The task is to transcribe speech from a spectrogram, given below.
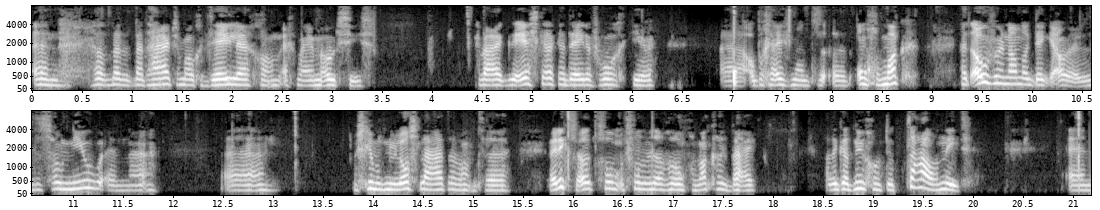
En dat met, met haar te mogen delen, gewoon echt mijn emoties. Waar ik de eerste keer dat ik de vorige keer, uh, op een gegeven moment uh, het ongemak het overnam. Dat ik denk, oh, dat is zo nieuw en uh, misschien moet ik nu loslaten, want weet ik veel, ik voel, ik voel mezelf er ongemakkelijk bij. Want ik had nu gewoon totaal niet. En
